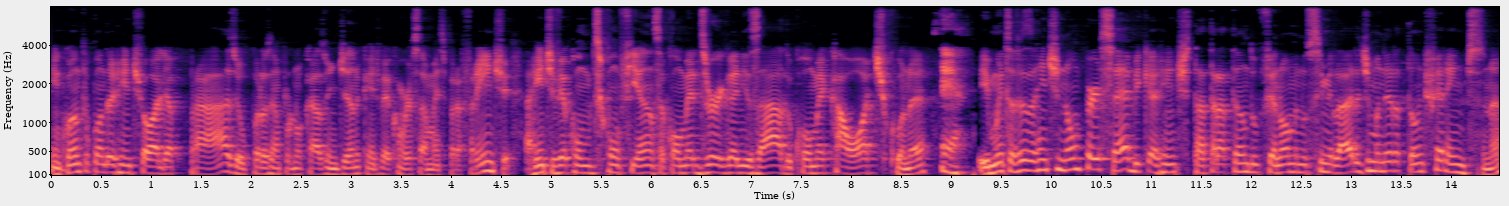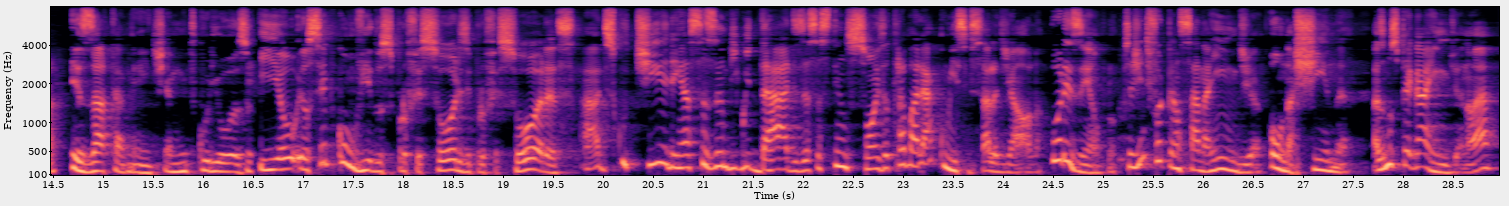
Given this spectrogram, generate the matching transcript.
Enquanto quando a gente olha para a Ásia, ou por exemplo, no caso indiano que a gente vai conversar mais para frente, a gente vê como desconfiança, como é desorganizado, como é caótico, né? É. E muitas vezes a gente não percebe que a gente está tratando fenômenos similares de maneira tão diferentes, né? Exatamente, é muito curioso. E eu, eu sempre convido os professores professores e professoras a discutirem essas ambiguidades, essas tensões, a trabalhar com isso em sala de aula. Por exemplo, se a gente for pensar na Índia ou na China, nós vamos pegar a Índia, não é?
